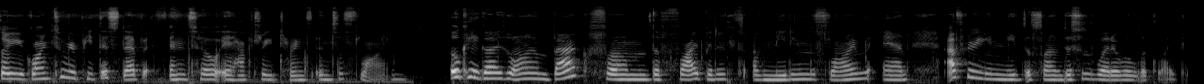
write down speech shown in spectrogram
So you're going to repeat this step until it actually turns into slime. Okay guys, so I'm back from the five minutes of kneading the slime and after you knead the slime, this is what it will look like.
